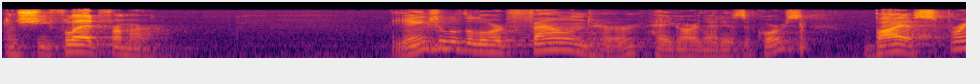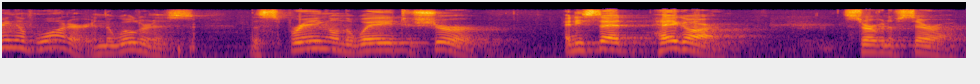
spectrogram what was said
and she fled from her. The angel of the Lord found her, Hagar that is, of course, by a spring of water in the wilderness, the spring on the way to Shur. And he said, Hagar, servant of Sarah,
